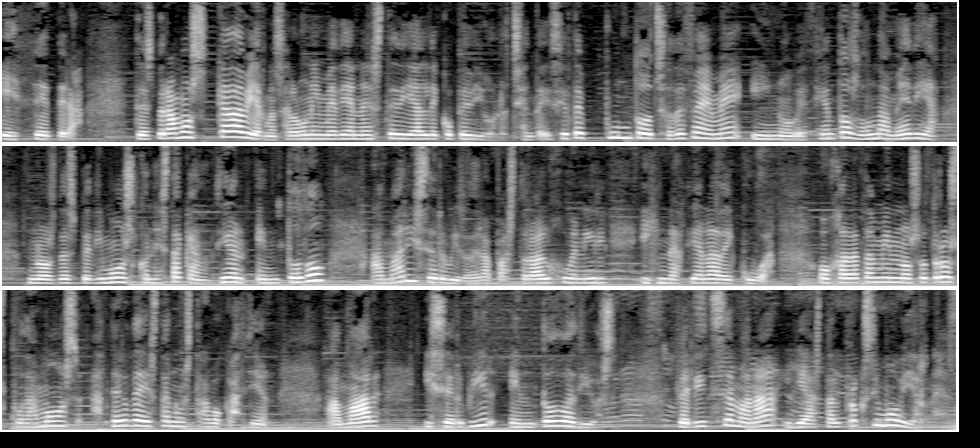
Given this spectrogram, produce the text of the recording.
etcétera. Te esperamos cada viernes a la una y media en este dial de Cope Vigo, el 87.8 de FM y 900 de onda media. Nos despedimos con esta canción en todo Amar y Servir de la Pastoral Juvenil Ignaciana de Cuba. Ojalá también nosotros podamos hacer de esta nuestra vocación, amar y servir en todo a Dios. Feliz semana y hasta el próximo viernes.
